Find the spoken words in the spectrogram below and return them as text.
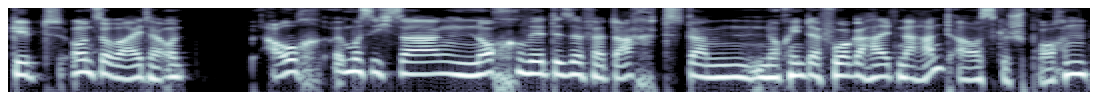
gibt und so weiter. Und auch muss ich sagen, noch wird dieser Verdacht dann noch hinter vorgehaltener Hand ausgesprochen.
